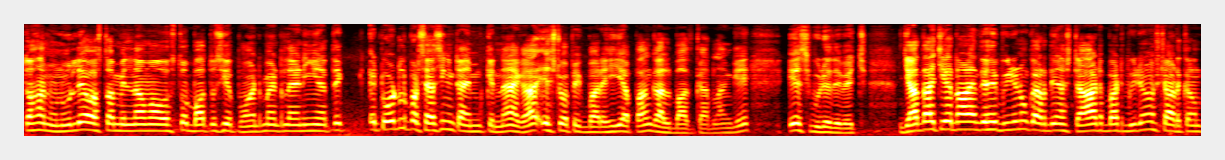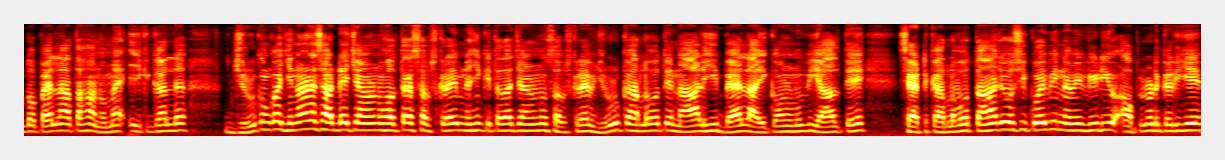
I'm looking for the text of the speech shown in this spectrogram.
ਤੁਹਾਨੂੰ ਨੂਲੇ ਹੌਸਤਾ ਮਿਲਣਾ ਵਾ, ਉਸ ਤੋਂ ਬਾਅਦ ਤੁਸੀਂ ਅਪਾਇੰਟਮੈਂਟ ਲੈਣੀ ਹੈ ਤੇ ਇਹ ਟੋਟਲ ਪ੍ਰੋਸੈਸਿੰਗ ਟਾਈਮ ਕਿੰਨਾ ਹੈਗਾ, ਇਸ ਟੌਪਿਕ ਬਾਰੇ ਹੀ ਆਪਾਂ ਗੱਲਬਾਤ ਕਰ ਲਾਂਗੇ ਇਸ ਵੀਡੀਓ ਦੇ ਵਿੱਚ। ਜ਼ਿਆਦਾ ਚਿਰ ਨਾਲ ਇਹਦੇ ਵੀਡੀਓ ਨੂੰ ਕਰਦੇ ਹਾਂ ਸਟਾਰਟ ਬਟ ਵੀਡੀਓ ਨੂੰ ਸਟਾਰਟ ਕਰਨ ਤੋਂ ਪਹਿਲਾਂ ਤੁਹਾਨੂੰ ਮੈਂ ਇੱਕ ਗੱਲ ਜ਼ਰੂਰ ਕਹੂੰਗਾ, ਜਿਨ੍ਹਾਂ ਨੇ ਸਾਡੇ ਚੈਨਲ ਨੂੰ ਹਾਲ ਤੱਕ ਸਬਸਕ੍ਰਾਈਬ ਨਹੀਂ ਕੀਤਾ ਤਾਂ ਚੈਨਲ ਨੂੰ ਸਬਸਕ੍ਰਾਈਬ ਜ਼ਰੂਰ ਕਰ ਲਵੋ ਤੇ ਨਾਲ ਹੀ ਬੈਲ ਆਈਕਨ ਨੂੰ ਵੀ ਆਲ ਤੇ ਸੈੱਟ ਕਰ ਲਵੋ ਤਾਂ ਜੋ ਅਸੀਂ ਕੋਈ ਵੀ ਨਵੀਂ ਵੀਡੀਓ ਅਪਲੋਡ ਕਰੀਏ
